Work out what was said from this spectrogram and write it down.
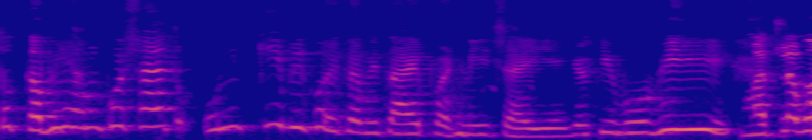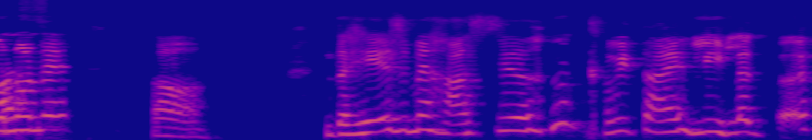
तो कभी हमको शायद उनकी भी कोई कविताएँ पढ़नी चाहिए क्योंकि वो भी मतलब उन्होंने हाँ दहेज में हास्य कविताएँ ली लगता है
